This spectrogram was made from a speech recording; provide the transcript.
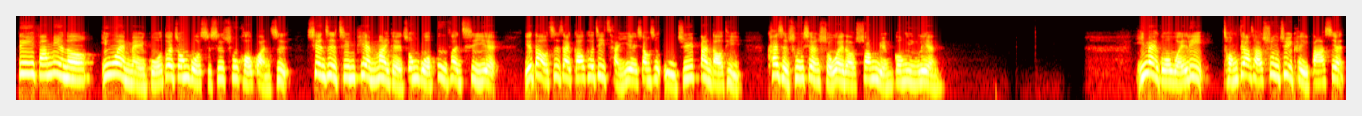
另一方面呢，因为美国对中国实施出口管制，限制晶片卖给中国部分企业，也导致在高科技产业，像是五 G 半导体，开始出现所谓的双元供应链。以美国为例，从调查数据可以发现，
